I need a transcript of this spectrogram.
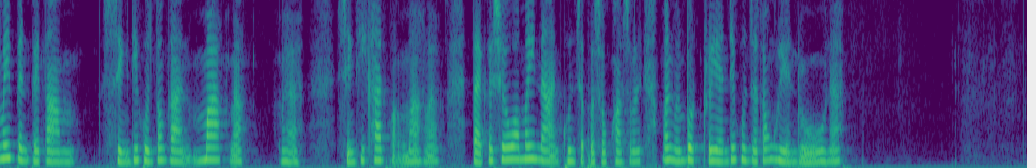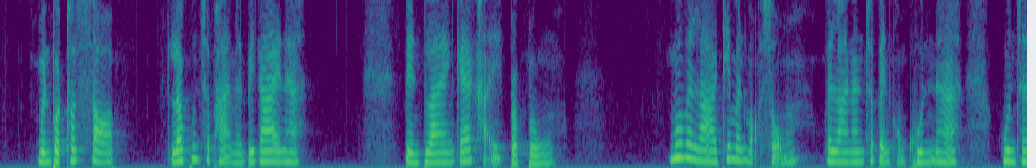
ไม่เป็นไปตาม สิ่งที่คุณต้องการมากนักนะคะสิ่งที่คาดหวังมากนะแต่ก็เชื่อว่าไม่นานคุณจะประสบความสำเร็จ มันเหมือนบทเรียนที่คุณจะต้องเรียนรู้นะ เหมือนบททดสอบ แล้วคุณจะผ่านมันไปได้นะ เปลี่ยนแปลงแก้ไขปรับปรุง เมื่อเวลาที่มันเหมาะสม เวลานั้นจะเป็นของคุณนะคะ คุณจะ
